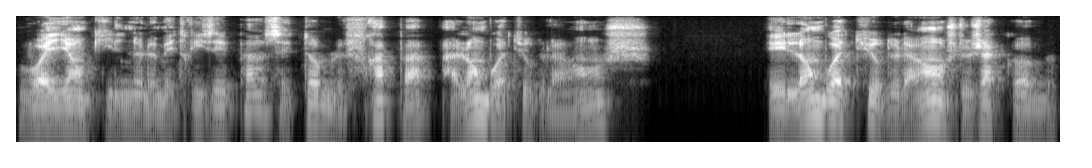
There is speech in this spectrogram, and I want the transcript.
Voyant qu'il ne le maîtrisait pas, cet homme le frappa à l'emboîture de la hanche, et l'emboîture de la hanche de Jacob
